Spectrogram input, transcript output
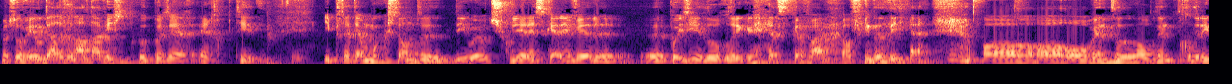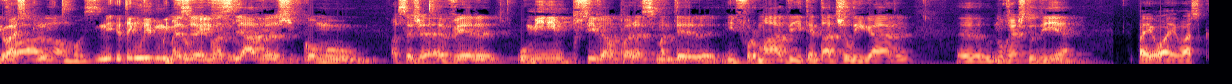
Uma pessoa vê o telejornal está visto, porque depois é, é repetido. Sim. E portanto é uma questão de, digo eu, de escolherem se querem ver a poesia do Rodrigo Guedes de Carvalho ao fim do dia ou, ou, ou o Bento, ou o Bento Rodrigues à hora do almoço. Eu tenho lido muito Mas sobre aconselhavas isso. como, ou seja, a ver o mínimo possível para se manter informado e tentar desligar uh, no resto do dia Pá, eu, eu, acho que,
